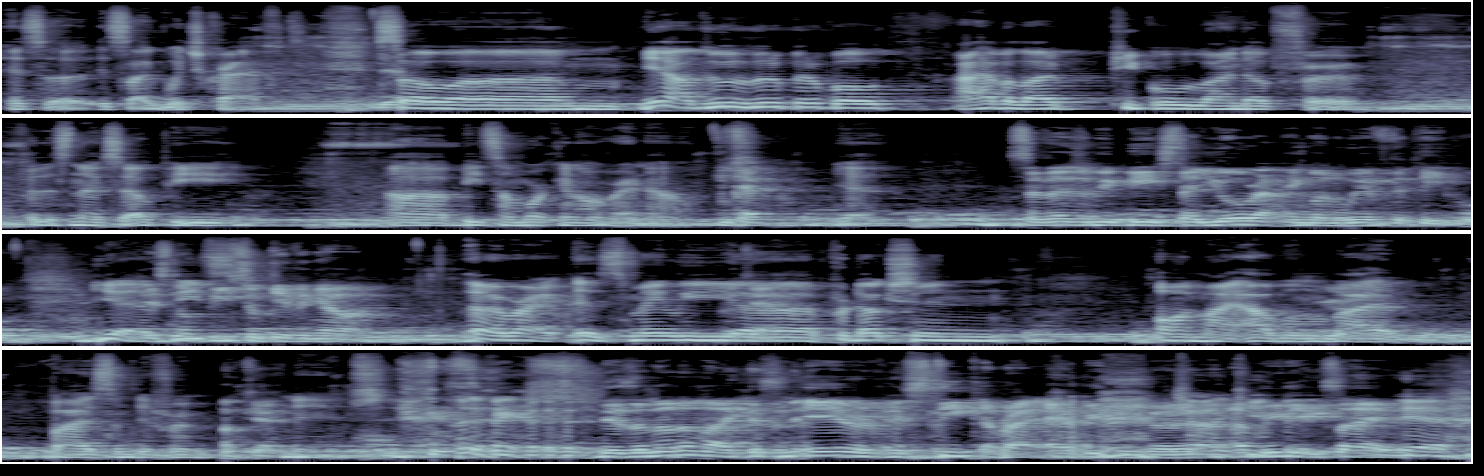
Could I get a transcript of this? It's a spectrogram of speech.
it's a it's like witchcraft. Yeah. So um, yeah, I'll do a little bit of both. I have a lot of people lined up for for this next LP uh, beats I'm working on right now. Okay. Yeah. So those will be beats that you're rapping on with the people. Yeah, It's not beats- beats you're giving out. Uh, right. It's mainly Okay. uh, production on my album by by some different Okay. names. There's a lot of like, there's an air of mystique about everything going on. I'm really it- excited. yeah.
